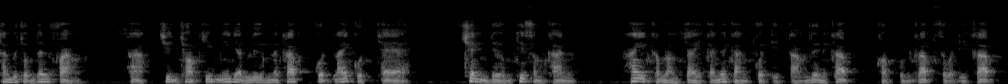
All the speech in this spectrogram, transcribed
ท่านผู้ชมท่านผู้ฟัง หากชื่นชอบคลิปนี้อย่าลืมนะครับ กดไลค์กดแชร์ เช่นเดิมที่สำคัญ ให้กำลังใจกันด้วยการกดติดตามด้วยนะครับ ขอบคุณครับ สวัสดีครับ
